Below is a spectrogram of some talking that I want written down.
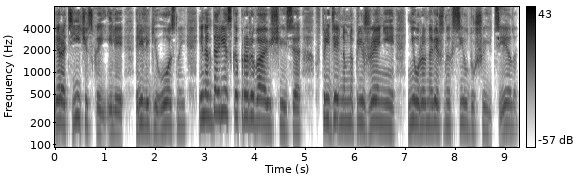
эротической или религиозной, иногда резко прорывающиеся в предельном напряжении неуравновешенных животных сил души и тела.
